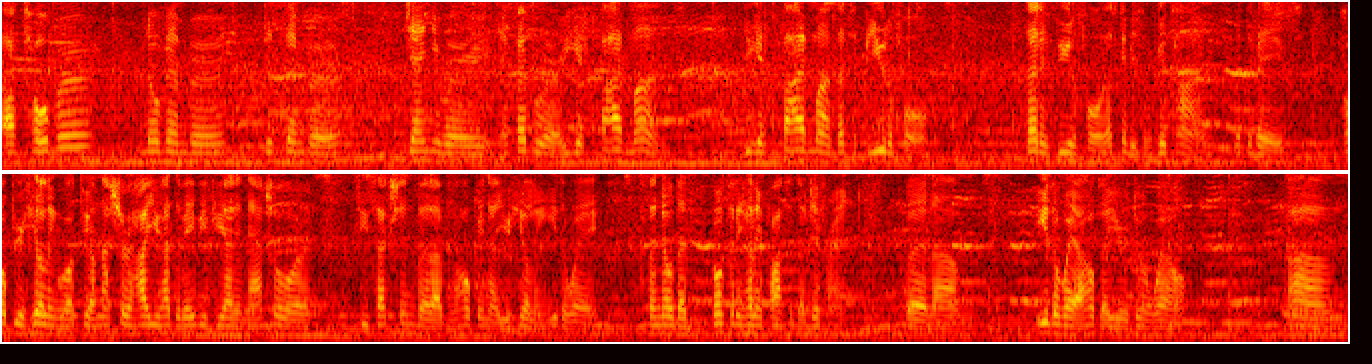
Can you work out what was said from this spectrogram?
October, November, December, January, and February. You get five months. You get five months. That's a beautiful. That is beautiful. That's gonna be some good time with the babes. Hope you're healing well too. I'm not sure how you had the baby, if you had a natural or C-section, but I'm hoping that you're healing either way. Because I know that both of the healing processes are different. But um, either way, I hope that you're doing well um,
